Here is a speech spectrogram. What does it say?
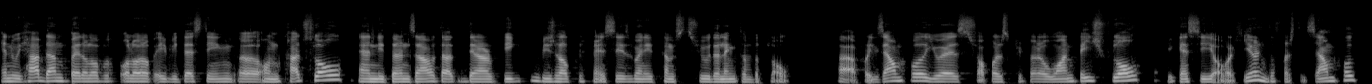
And we have done quite a lot of, a lot of A-B testing uh, on cart flow. And it turns out that there are big regional preferences when it comes to the length of the flow. Uh, for example, US shoppers prefer a one page flow. You can see over here in the first example,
